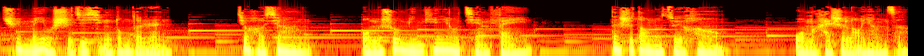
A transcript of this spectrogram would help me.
却没有实际行动的人，就好像我们说明天要减肥，但是到了最后，我们还是老样子。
